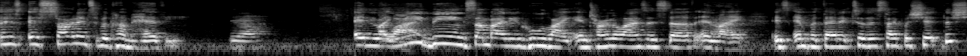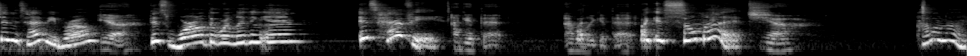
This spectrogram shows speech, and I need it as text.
it's, it's starting to become heavy. yeah, And like me being somebody who like internalizes stuff and like is empathetic to this type of shit, this shit is heavy, bro. yeah, This world that we're living in, it's heavy. I get that. I really get that. Like it's so much. Yeah. I don't know.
